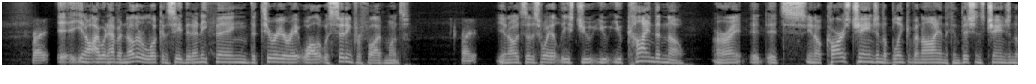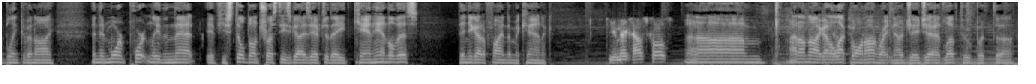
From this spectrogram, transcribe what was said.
Right. you know I would have another look and see did anything deteriorate while it was sitting for five months. Right. You know, so this way at least you you you kind of know. All right, it, it's you know cars change in the blink of an eye, and the conditions change in the blink of an eye, and then more importantly than that, if you still don't trust these guys after they can handle this, then you got to find a mechanic. Do you make house calls? Um, I don't know. I got a lot going on right now, JJ. I'd love to, but uh,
